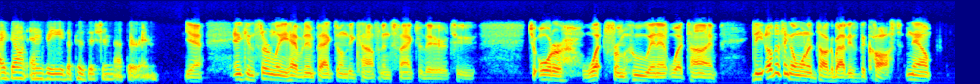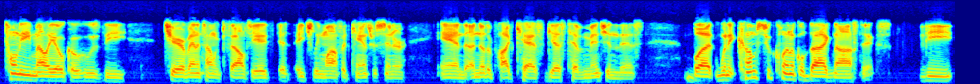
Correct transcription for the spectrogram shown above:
I don't envy the position that they're in. Yeah, and it can certainly have an impact on the confidence factor there to to order what from who and at what time. The other thing I want to talk about is the cost. Now, Tony Magliocco, who's the chair of anatomic pathology at H. Lee Moffitt Cancer Center, and another podcast guest have mentioned this. But when it comes to clinical diagnostics, the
